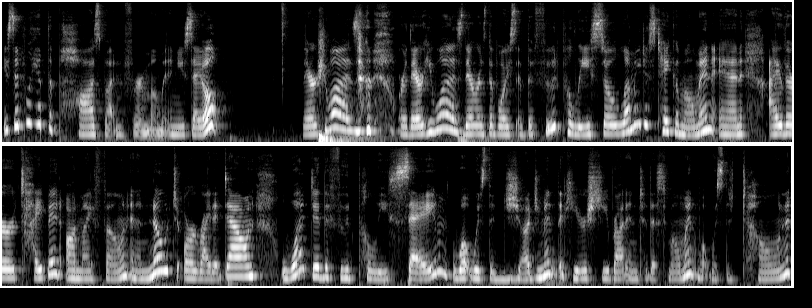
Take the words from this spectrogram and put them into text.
you simply hit the pause button for a moment and you say, oh, there she was, or there he was. There was the voice of the food police. So let me just take a moment and either type it on my phone in a note or write it down. What did the food police say? What was the judgment that he or she brought into this moment? What was the tone?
